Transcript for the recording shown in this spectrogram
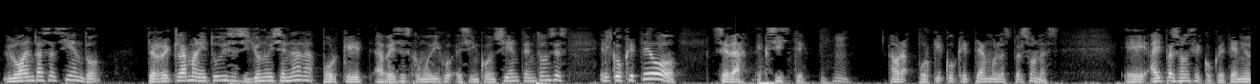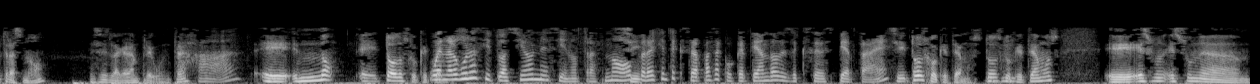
lo andas haciendo, te reclaman y tú dices, y yo no hice nada, porque a veces, como dijo, es inconsciente. Entonces, el coqueteo se da, existe. Ahora, ¿por qué coqueteamos las personas? Eh, hay personas que coquetean y otras no. Esa es la gran pregunta. Ajá. Eh, no, eh, todos coqueteamos. O en algunas situaciones y en otras no, Sí. pero hay gente que se la pasa coqueteando desde que se despierta, ¿eh? Sí, todos coqueteamos, todos coqueteamos. Eh, es, un- es una,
